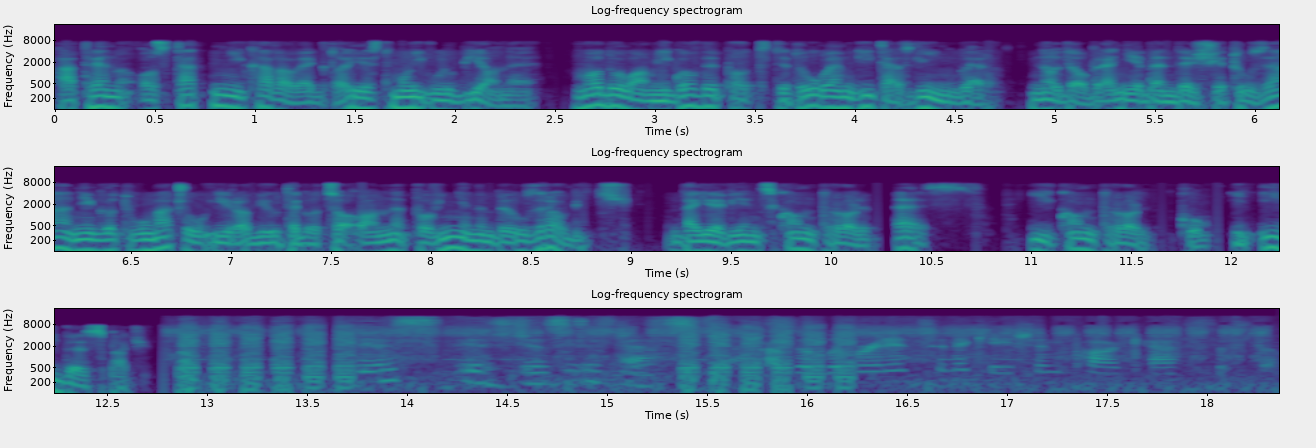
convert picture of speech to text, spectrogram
A ten ostatni kawałek to jest mój ulubiony, moduł amigowy pod tytułem Guitar Slinger. No dobra nie będę się tu za niego tłumaczył i robił tego co on powinien był zrobić. Daję więc Ctrl S i Ctrl Q i idę spać. This just a test of the Liberated Syndication podcast system.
